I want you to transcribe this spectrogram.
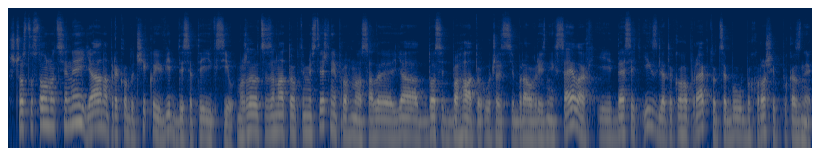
Що стосовно ціни, я, наприклад, очікую від 10 іксів. Можливо, це занадто оптимістичний прогноз, але я досить багато участі брав в різних сейлах, і 10 ікс для такого проекту це був би хороший показник.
